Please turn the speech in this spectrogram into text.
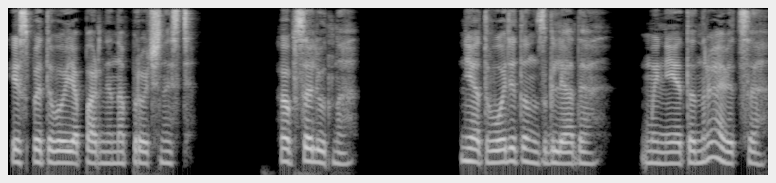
Испытываю я парня на прочность. Абсолютно. Не отводит он взгляда. Мне это нравится.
